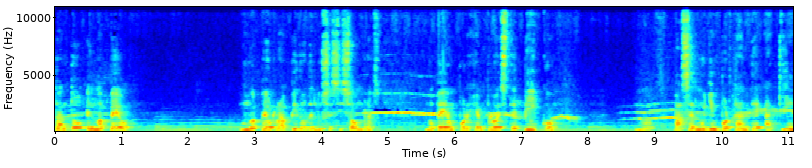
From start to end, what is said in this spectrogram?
Tanto el mapeo, un mapeo rápido de luces y sombras. No vean, por ejemplo, este pico. Va a ser muy importante aquí.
